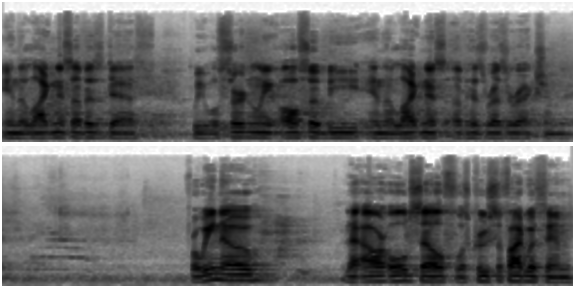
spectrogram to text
in the likeness of his death, we will certainly also be in the likeness of his resurrection. For we know that our old self was crucified with him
